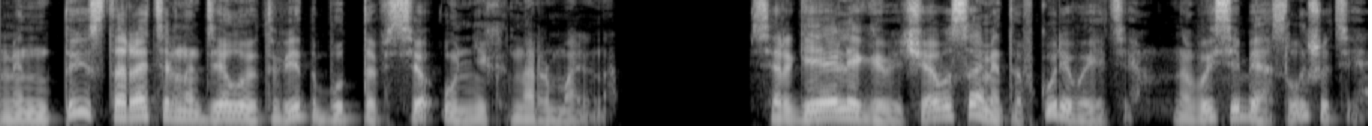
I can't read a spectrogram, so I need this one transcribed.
Менты старательно делают вид, будто все у них нормально. «Сергей Олегович, а вы сами-то вкуриваете? Вы себя слышите?»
